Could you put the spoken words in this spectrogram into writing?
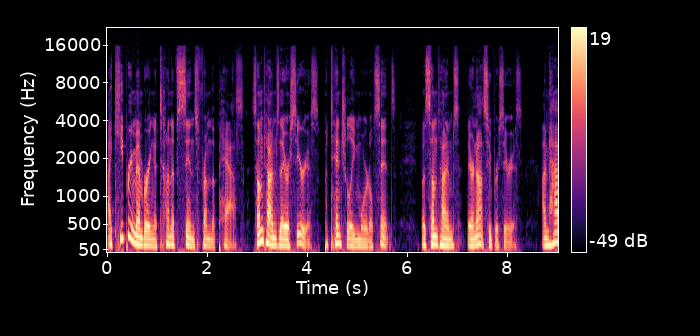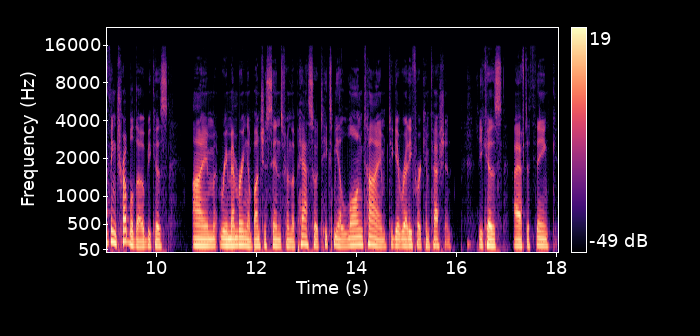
I keep remembering a ton of sins from the past. Sometimes they are serious, potentially mortal sins, but sometimes they're not super serious. I'm having trouble though because I'm remembering a bunch of sins from the past, so it takes me a long time to get ready for confession because I have to think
